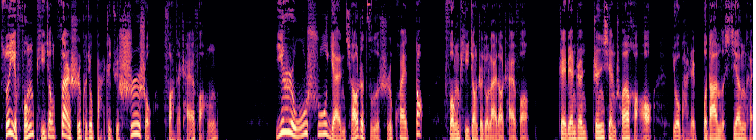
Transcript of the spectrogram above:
所以冯皮匠暂时可就把这具尸首放在柴房了。一日无书，眼瞧着子时快到，冯皮匠这就来到柴房，这边针针线穿好，又把这布单子掀开，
